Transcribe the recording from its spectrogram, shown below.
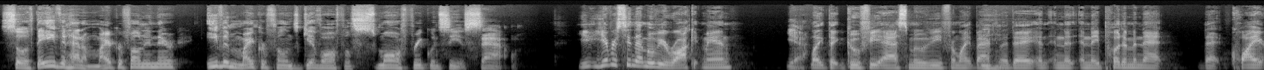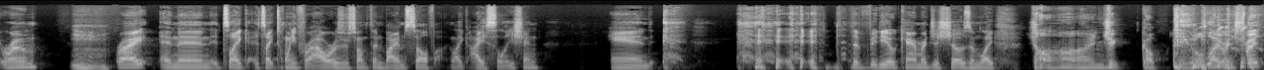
So if they even had a microphone in there, even microphones give off a small frequency of sound. You, you ever seen that movie Rocket Man? Yeah. like that goofy ass movie from like back in Mhm. the day, and and, the, and they put him in that that quiet room, Mm-hmm. right? And then it's like it's like twenty four hours or something by himself, like isolation, and the video camera just shows him like John Jacob Jingle Schmidt,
